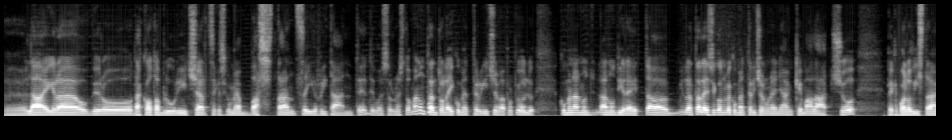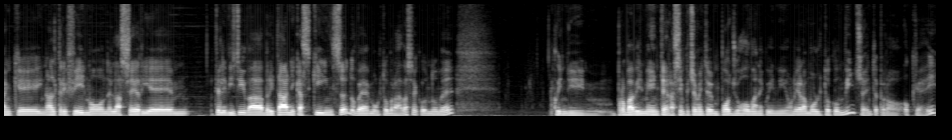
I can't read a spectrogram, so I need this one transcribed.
eh, Lyra, ovvero Dakota Blue Richards, che secondo me è abbastanza irritante, devo essere onesto, ma non tanto lei come attrice, ma proprio il, come l'hanno, l'hanno, diretta. In realtà lei secondo me come attrice non è neanche malaccio, perché poi l'ho vista anche in altri film o nella serie mm, televisiva britannica Skins, dove è molto brava secondo me. Quindi mm, probabilmente era semplicemente un po' giovane, quindi non era molto convincente, però ok.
